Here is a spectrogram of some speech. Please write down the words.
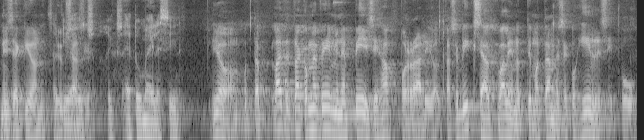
Niin sekin on sekin yksi on asia. yksi, yksi etu meille siinä. Joo, mutta laitetaanko me viimeinen biisi Happoradiolta? Se, miksi sä oot valinnut Timo tämmöisen kuin Hirsipuu?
